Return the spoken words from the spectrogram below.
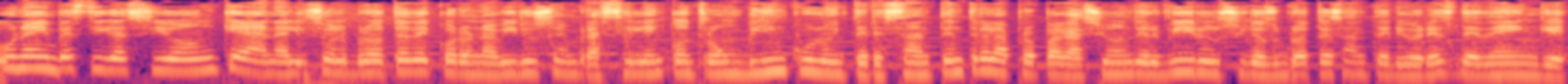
Una investigación que analizó el brote de coronavirus en Brasil encontró un vínculo interesante entre la propagación del virus y los brotes anteriores de dengue.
